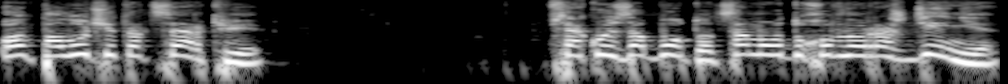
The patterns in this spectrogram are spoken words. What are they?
Он получит от церкви всякую заботу от самого духовного рождения.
